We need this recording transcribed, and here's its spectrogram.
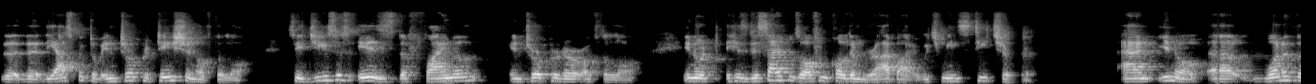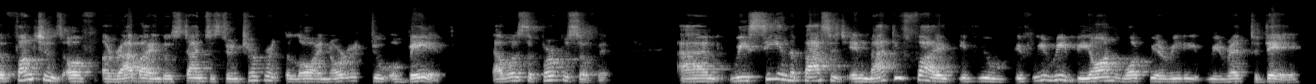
the, the, the aspect of interpretation of the law. See, Jesus is the final interpreter of the law. You know, his disciples often called him rabbi, which means teacher. And, you know, uh, one of the functions of a rabbi in those times is to interpret the law in order to obey it. That was the purpose of it. And we see in the passage in Matthew 5, if you if we read beyond what we are reading we read today,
